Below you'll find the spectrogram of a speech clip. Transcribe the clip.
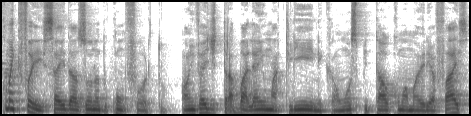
Como é que foi sair da zona do conforto? Ao invés de trabalhar em uma clínica, um hospital, como a maioria faz,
